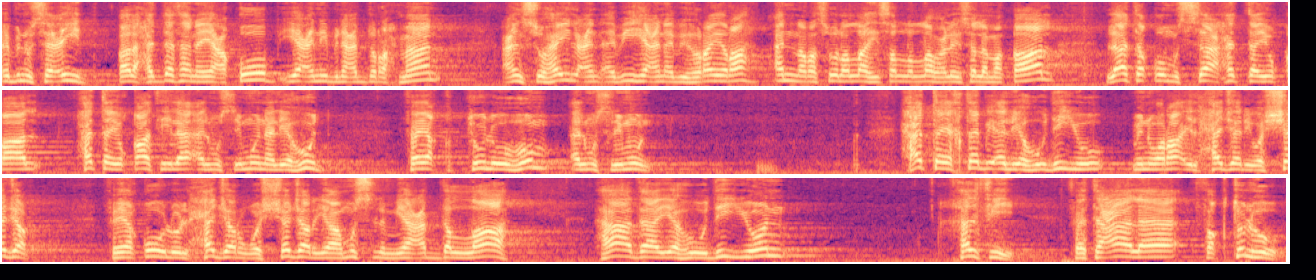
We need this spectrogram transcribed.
ابن سعيد قال حدثنا يعقوب يعني ابن عبد الرحمن عن سهيل عن أبيه عن أبي هريرة أن رسول الله صلى الله عليه وسلم قال لا تقوم الساعة حتى يقال حتى يقاتل المسلمون اليهود فيقتلهم المسلمون. حتى يختبئ اليهودي من وراء الحجر والشجر فيقول الحجر والشجر يا مسلم يا عبد الله هذا يهودي خلفي. فتعالى فاقتله.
